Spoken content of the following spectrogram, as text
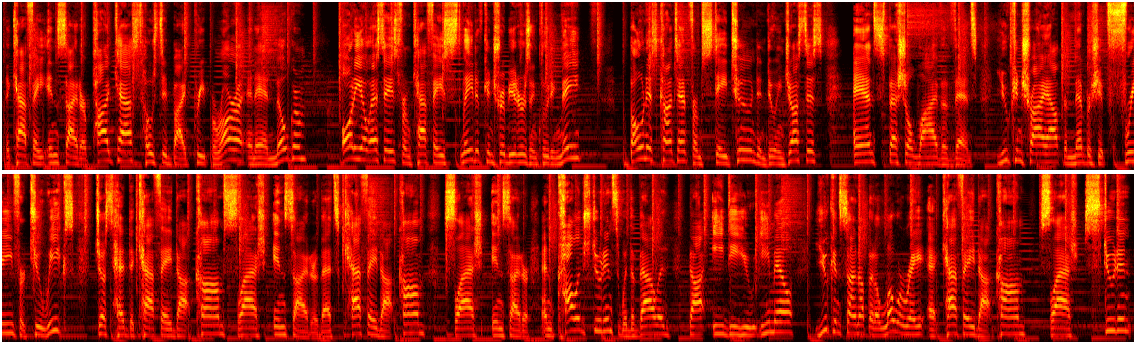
the Cafe Insider podcast hosted by Preet Bharara and Anne Milgram audio essays from Cafe's slate of contributors, including me, bonus content from Stay Tuned and Doing Justice, and special live events. You can try out the membership free for two weeks. Just head to cafe.com slash insider. That's cafe.com slash insider. And college students with a valid .edu email, you can sign up at a lower rate at cafe.com slash student.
